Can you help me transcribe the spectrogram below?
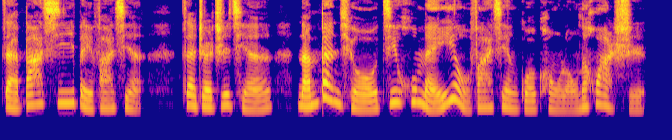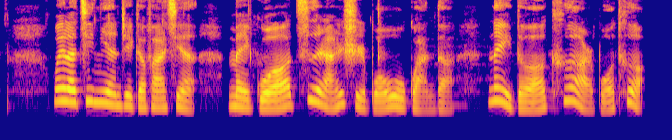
在巴西被发现，在这之前，南半球几乎没有发现过恐龙的化石。为了纪念这个发现，美国自然史博物馆的内德科尔伯特。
